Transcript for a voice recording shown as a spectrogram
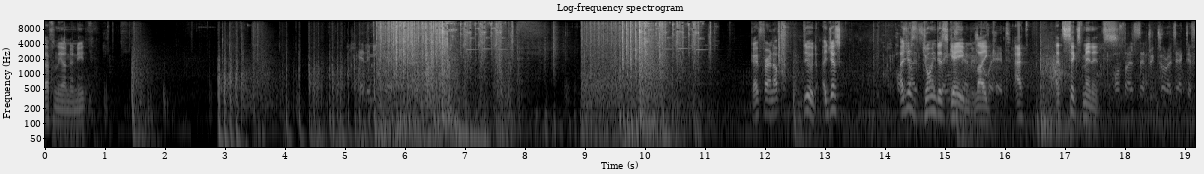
Definitely underneath. Enemy. Okay, fair enough. Dude, I just I just joined this game like at at six minutes. Hostile sentry turret active.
